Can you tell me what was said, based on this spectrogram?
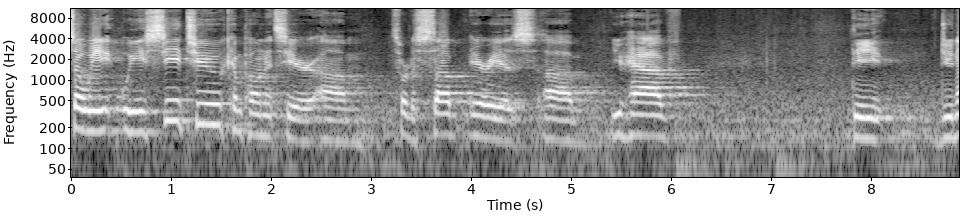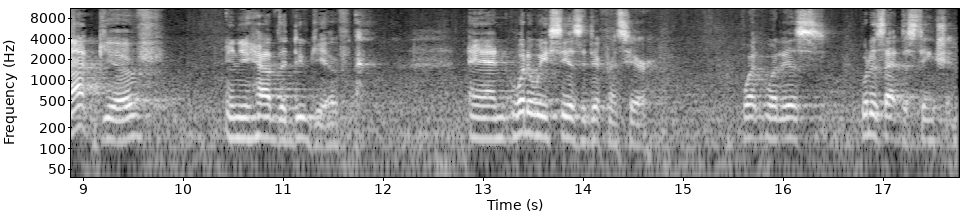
So we, we see two components here, um, sort of sub areas. Um, you have the do not give and you have the do give. And what do we see as a difference here? What what is what is that distinction?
